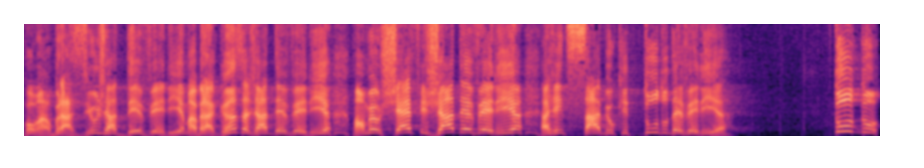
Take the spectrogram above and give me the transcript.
Bom, mas o Brasil já deveria, mas Bragança já deveria, mas o meu chefe já deveria. A gente sabe o que tudo deveria. Tudo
